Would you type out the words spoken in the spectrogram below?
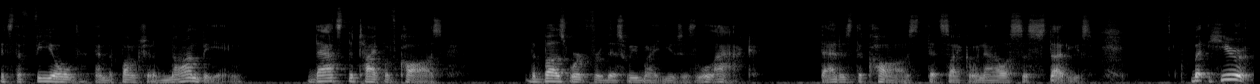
it's the field and the function of non being. That's the type of cause the buzzword for this we might use is lack. That is the cause that psychoanalysis studies. But here,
